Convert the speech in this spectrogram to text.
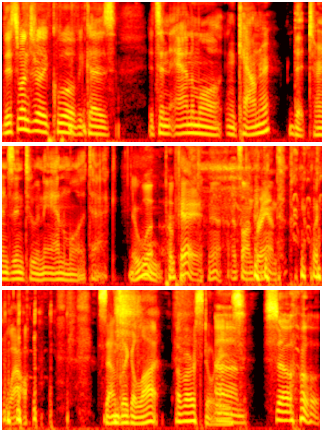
This one's really cool because it's an animal encounter that turns into an animal attack. Ooh, What- perfect. okay. Yeah. That's on brand. like, wow. Sounds like a lot of our stories. Um, so,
